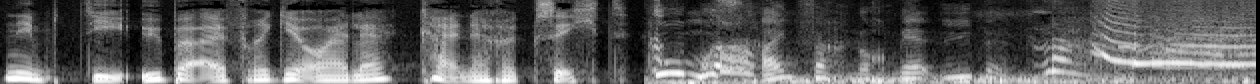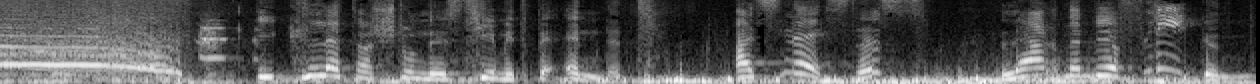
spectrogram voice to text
nimmt die übereifrige Eule keine Rücksicht. Du musst einfach noch mehr üben. Die Kletterstunde ist hiermit beendet. Als nächstes lernen wir fliegen.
